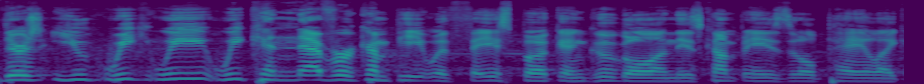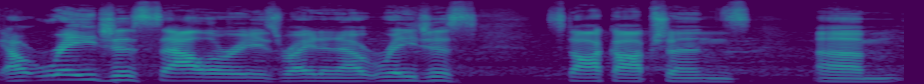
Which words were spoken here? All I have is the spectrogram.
there's you we, we we can never compete with Facebook and Google and these companies that'll pay like outrageous salaries, right, and outrageous stock options. Um,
